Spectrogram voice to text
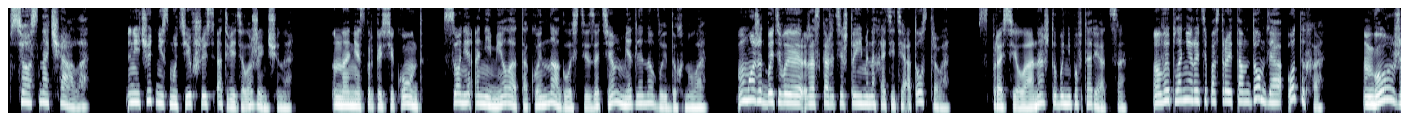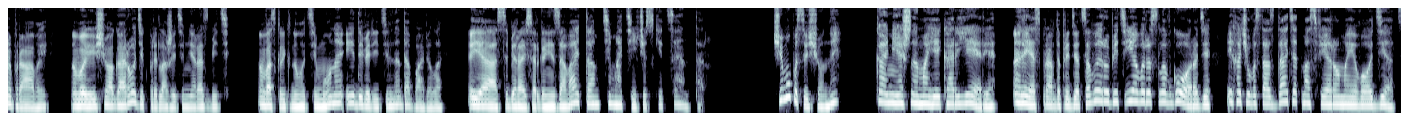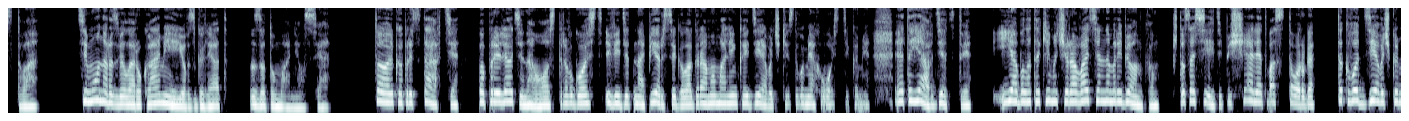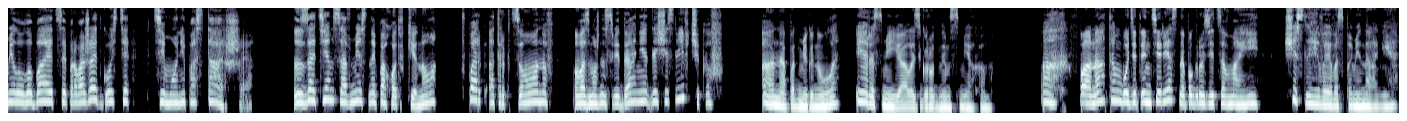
«Все сначала», Ничуть не смутившись, ответила женщина. На несколько секунд Соня онемела от такой наглости, затем медленно выдохнула. Может быть, вы расскажете, что именно хотите от острова?» — спросила она, чтобы не повторяться. «Вы планируете построить там дом для отдыха?» «Боже правый, вы еще огородик предложите мне разбить», — воскликнула Тимона и доверительно добавила. «Я собираюсь организовать там тематический центр». «Чему посвященный?» «Конечно, моей карьере. Лес, правда, придется вырубить, я выросла в городе и хочу воссоздать атмосферу моего детства». Тимона развела руками, и ее взгляд затуманился. «Только представьте, по прилете на остров гость видит на пирсе голограмму маленькой девочки с двумя хвостиками. Это я в детстве. Я была таким очаровательным ребенком, что соседи пищали от восторга. Так вот, девочка мило улыбается и провожает гостя к Тимоне постарше. Затем совместный поход в кино, в парк аттракционов, возможно, свидание для счастливчиков. Она подмигнула и рассмеялась грудным смехом. Ах, фанатам будет интересно погрузиться в мои счастливые воспоминания.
